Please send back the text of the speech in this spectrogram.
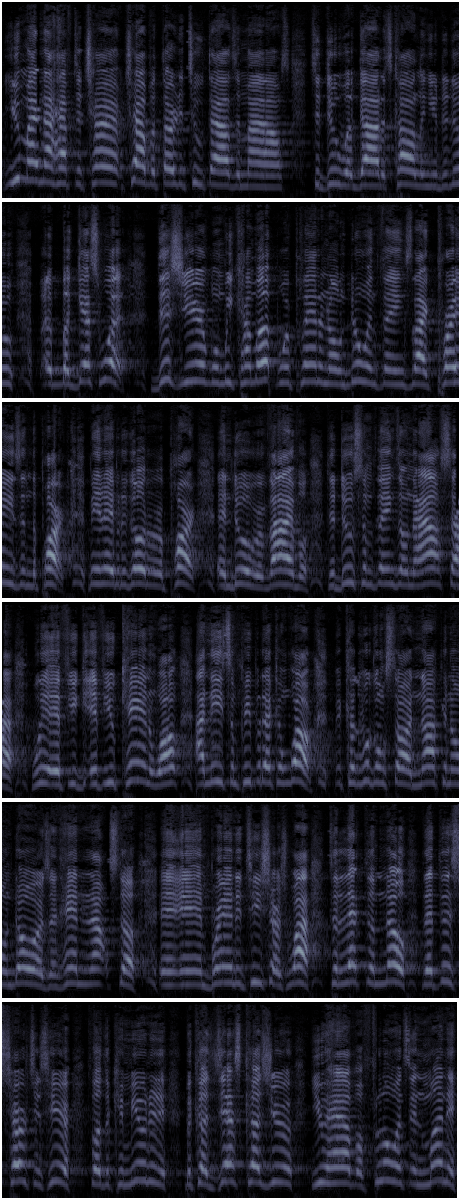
You might not have to tra- travel 32,000 miles to do what God is calling you to do, uh, but guess what? This year, when we come up, we're planning on doing things like praise in the park, being able to go to the park and do a revival, to do some things on the outside. We, if, you, if you can walk, I need some people that can walk because we're going to start knocking on doors and handing out stuff and, and and branded t-shirts. Why? To let them know that this church is here for the community because just because you you have affluence in money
